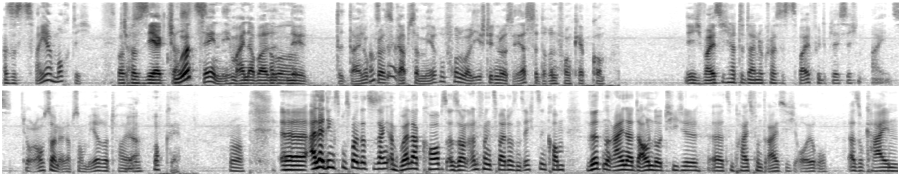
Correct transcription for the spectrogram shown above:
Also das Zweier mochte ich. Das war zwar sehr Just kurz. 10. Ich meine aber, Aber- nee, Dino Crisis gab es da mehrere von, weil hier steht nur das erste drin von Capcom. Ich weiß, ich hatte Dino Crisis 2 für die PlayStation 1. kann auch sein, da gab es noch mehrere Teile. Ja. Okay. Ja. Äh, allerdings muss man dazu sagen, Umbrella Corps, also an Anfang 2016 kommen, wird ein reiner Download-Titel äh, zum Preis von 30 Euro. Also kein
